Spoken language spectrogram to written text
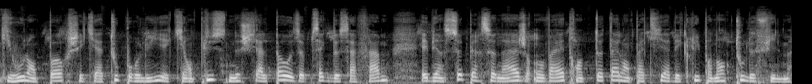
qui roule en Porsche et qui a tout pour lui et qui en plus ne chiale pas aux obsèques de sa femme, eh bien ce personnage, on va être en totale empathie avec lui pendant tout le film.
